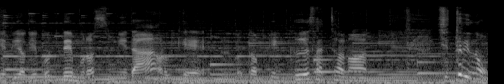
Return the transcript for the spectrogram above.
얘도 여기 꽃대 물었습니다. 이렇게 오텀 핑크 4,000원. 시트리노.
